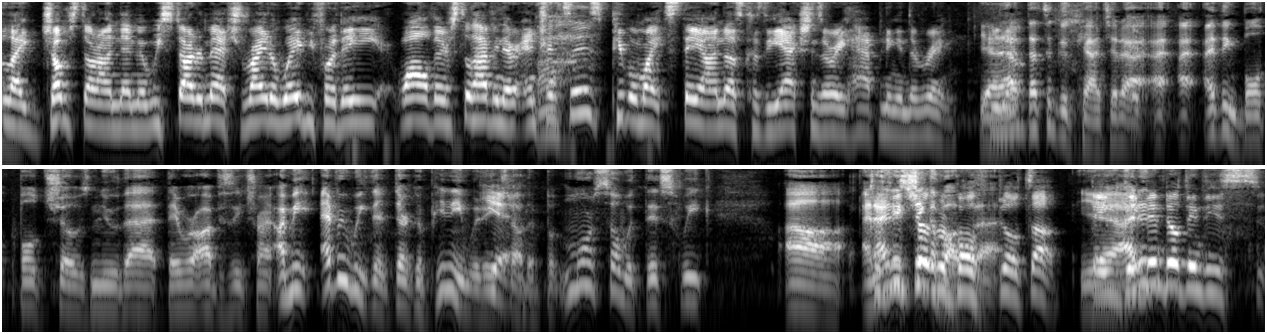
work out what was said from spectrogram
like jump start on them and we start a match right away before they while they're still having their entrances people might stay on us because the action's already happening in the ring Yeah, you know? that, that's a good catch. And I, I, I think both both shows knew that they were obviously trying. I mean, every week they're, they're competing with each Yeah. other, but more so with this week. Uh, and I these shows were both that. built up. Yeah, they, they've been building these.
